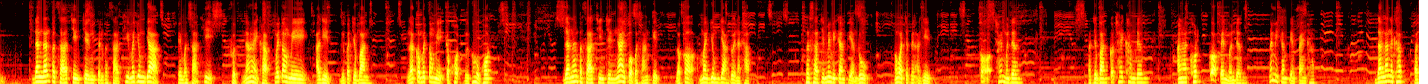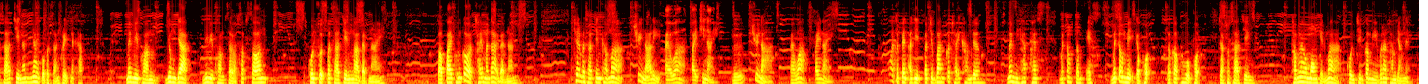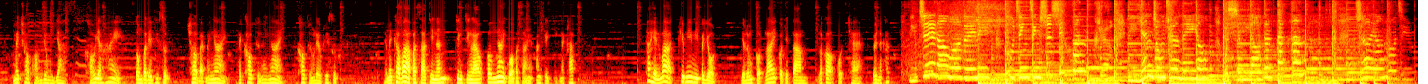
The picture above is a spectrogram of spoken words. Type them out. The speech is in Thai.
ดังนั้นภาษาจีนจึงเป็นภาษาที่ไม่ยุ่งยาก เป็นภาษาที่ฝึกง่ายครับ ไม่ต้องมีอดีตหรือปัจจุบัน แล้วก็ไม่ต้องมีเอกพจน์หรือพหูพจน์ ดังนั้นภาษาจีนจึงง่ายกว่าภาษาอังกฤษ แล้วก็ไม่ยุ่งยากด้วยนะครับ ภาษาจีนไม่มีการเปลี่ยนรูปไม่ว่าจะเป็นอดีต ก็ใช้เหมือนเดิม ปัจจุบันก็ใช้คำเดิม อนาคตก็เป็นเหมือนเดิม ไม่มีการเปลี่ยนแปลงครับ ดังนั้นนะครับ ภาษาจีนนั้นง่ายกว่าภาษาอังกฤษนะครับ ไม่มีความยุ่งยาก ไม่มีความสลับซับซ้อน คุณฝึกภาษาจีนมาแบบไหน ต่อไปคุณก็ใช้มันได้แบบนั้น เช่นภาษาจีนคำว่าชื่อหนาหลี่แปลว่าไปที่ไหน หรือชื่อหนา แปลว่าไปไหนไม่ว่าจะเป็นอดีตปัจจุบันก็ใช้คำเดิม ไม่มี have has ไม่ต้องเติม s ไม่ต้องมีเอกพจน์ แล้วก็พหูพจน์ จากภาษาจีน ทำให้เรามองเห็นว่าคนจีนก็มีวัฒนธรรมอย่างหนึ่ง ไม่ชอบความยุ่งยาก เขาอยากให้ตรงประเด็นที่สุด ชอบแบบง่ายๆให้เข้าถึงง่ายๆ เข้าถึงเร็วที่สุด เห็นไหมครับว่าภาษาจีนนั้นจริง ๆ แล้วก็ง่ายกว่าภาษาอังกฤษอีกนะครับ ถ้าเห็นว่าคลิปนี้มีประโยชน์ อย่าลืมกดไลค์กดติดตาม แล้วก็กดแชร์ด้วยนะครับ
